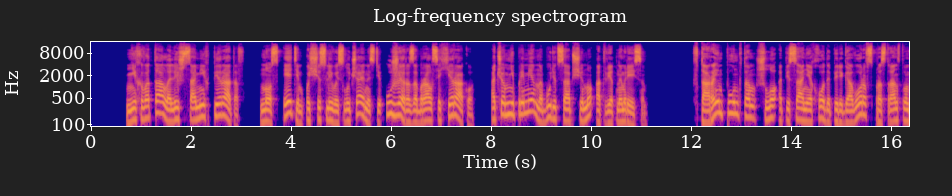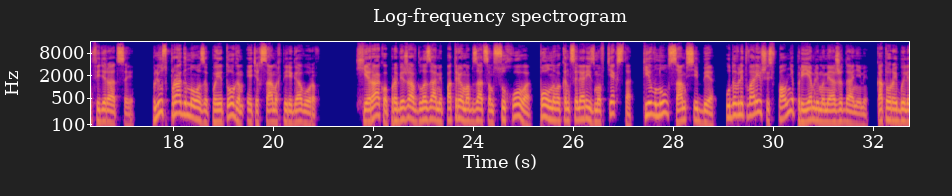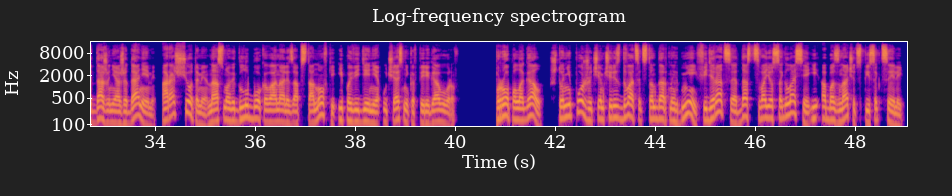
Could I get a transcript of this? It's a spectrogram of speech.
Не хватало лишь самих пиратов, но с этим по счастливой случайности уже разобрался Херако, о чем непременно будет сообщено ответным рейсом. Вторым пунктом шло описание хода переговоров с пространством Федерации, плюс прогнозы по итогам этих самых переговоров. Херако, пробежав глазами по трем абзацам сухого, полного канцеляризмов текста, кивнул сам себе, удовлетворившись вполне приемлемыми ожиданиями, которые были даже не ожиданиями, а расчетами на основе глубокого анализа обстановки и поведения участников переговоров. Про полагал, что не позже, чем через 20 стандартных дней Федерация даст свое согласие и обозначит список целей.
